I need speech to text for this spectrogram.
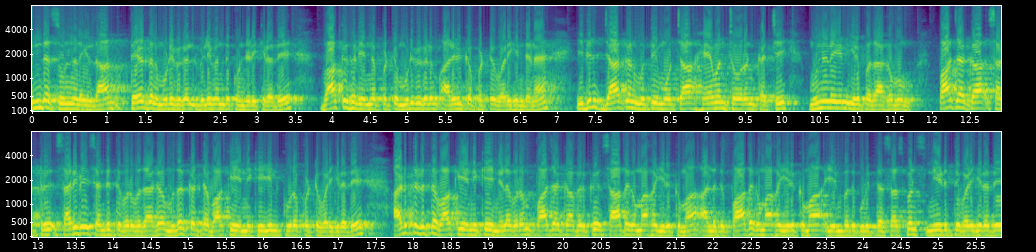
இந்த சூழ்நிலையில்தான் தேர்தல் முடிவுகள் வெளிவந்து கொண்டிருக்கிறது. வாக்குகள் எண்ணப்பட்டு முடிவுகளும் அறிவிக்கப்பட்டு வருகின்றன. இதில் ஜார்க்கண்ட் முத்தி மோர்ச்சா ஹேமந்த் சோரன் கட்சி முன்னிலையில் இருப்பதாகவும் பாஜக சற்று சரிவை சந்தித்து வருவதாக முதற்கட்ட வாக்கு எண்ணிக்கையில் கூறப்பட்டு வருகிறது. அடுத்தடுத்த வாக்கு எண்ணிக்கை நிலவரம் பாஜகவிற்கு சாதகமாக இருக்குமா அல்லது பாதகமாக இருக்குமா என்பது குறித்த சஸ்பென்ஸ் நீடித்து வருகிறது.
